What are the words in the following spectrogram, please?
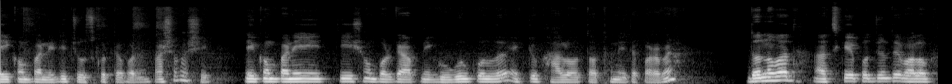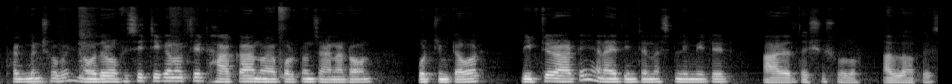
এই কোম্পানিটি চুজ করতে পারেন। পাশাপাশি এই কোম্পানিটি সম্পর্কে আপনি গুগল করলে একটু ভালো তথ্য নিতে পারবেন। ধন্যবাদ। আজকে পর্যন্ত ভালো থাকবেন সবাই। আমাদের অফিসের ঠিকানা হচ্ছে ঢাকা, নয়াপল্টন চায়না টাউন পশ্চিম টাওয়ার, লিফটের আটে, এনআইএত ইন্টারন্যাশনাল লিমিটেড আর এল তেইশশো ষোলো। আল্লাহ হাফেজ।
